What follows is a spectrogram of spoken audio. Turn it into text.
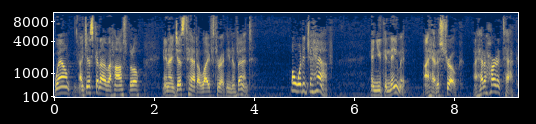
Well, I just got out of the hospital and I just had a life threatening event. Well, what did you have? And you can name it. I had a stroke. I had a heart attack.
